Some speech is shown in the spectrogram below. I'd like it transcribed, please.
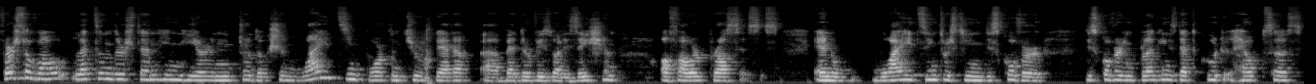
First of all, let's understand in here an introduction why it's important to get a, a, better visualization of our processes and why it's interesting discover discovering plugins that could help us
